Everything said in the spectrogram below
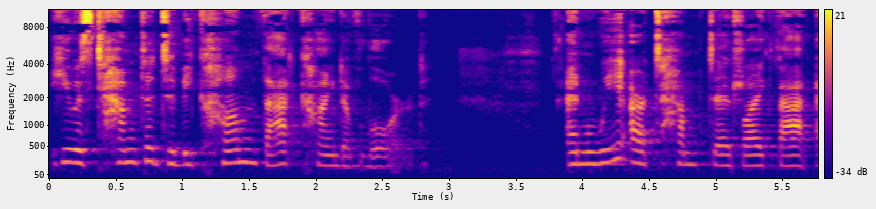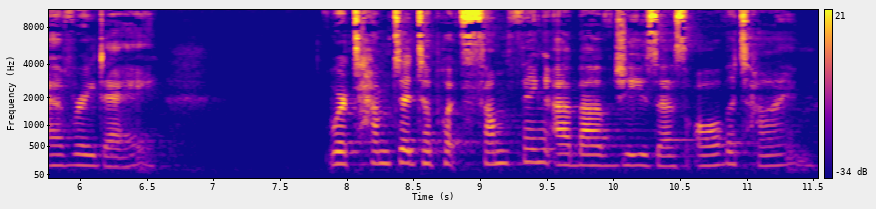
he was tempted to become that kind of Lord. And we are tempted like that every day. We're tempted to put something above Jesus all the time.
